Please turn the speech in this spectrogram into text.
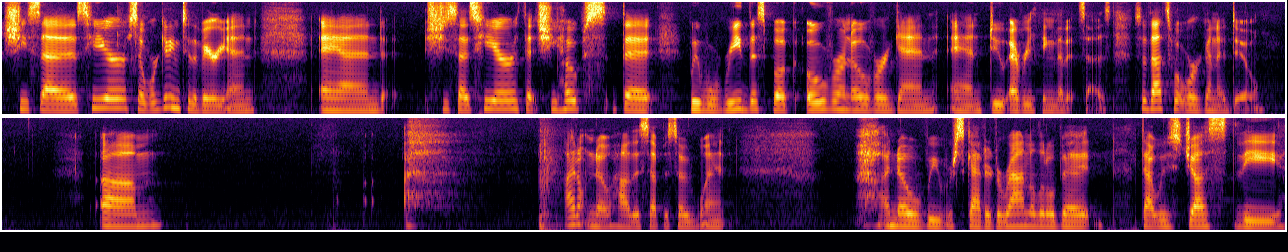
She says here, so we're getting to the very end, and she says here that she hopes that we will read this book over and over again and do everything that it says. So that's what we're going to do. Um, I don't know how this episode went. I know we were scattered around a little bit. That was just the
